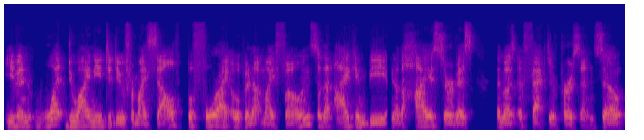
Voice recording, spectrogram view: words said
even what do I need to do for myself before I open up my phone so that I can be, you know, the highest service, the most effective person. So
